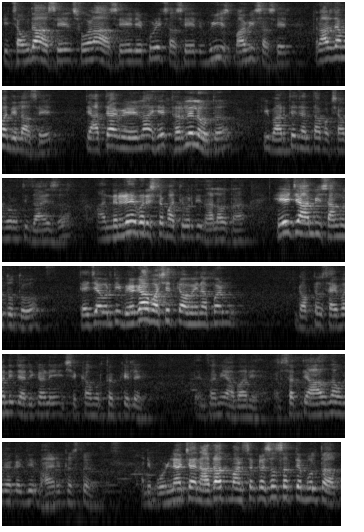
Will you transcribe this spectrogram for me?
की चौदा असेल सोळा असेल एकोणीस असेल वीस बावीस असेल राजीनामा दिला असेल त्या त्या वेळेला हे ठरलेलं होतं की भारतीय जनता पक्षाबरोबरती जायचं हा निर्णय वरिष्ठ पातळीवरती झाला होता. हे जे आम्ही सांगत होतो त्याच्यावरती वेगळ्या भाषेत का होईना पण डॉक्टर साहेबांनी त्या ठिकाणी शिक्कामोर्तब केलं आहे त्यांचा मी आभारी आहे. सत्य आज ना उद्या कधीतरी बाहेर येत असतं आणि बोलण्याच्या नादात माणसं कसं सत्य बोलतात?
